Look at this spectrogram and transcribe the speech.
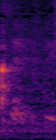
Sẽ tìm.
